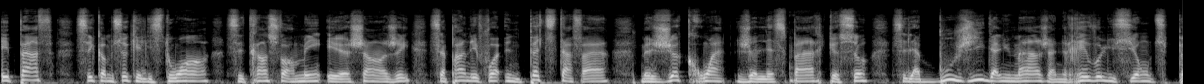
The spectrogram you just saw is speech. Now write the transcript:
Et paf, c'est comme ça que l'histoire s'est transformée et a changé. Ça prend des fois une petite affaire, mais je crois, je l'espère que ça, c'est la bougie d'allumage à une révolution du peuple,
